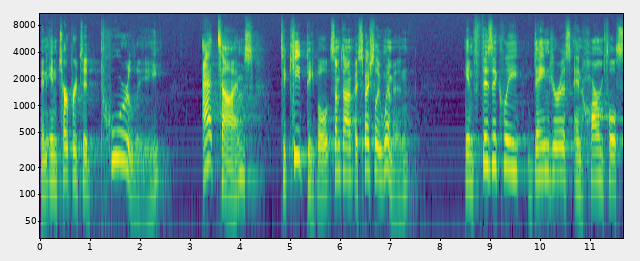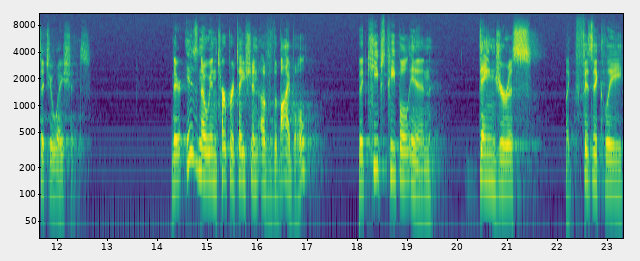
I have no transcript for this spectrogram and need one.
and interpreted poorly at times to keep people, sometimes especially women, in physically dangerous and harmful situations. There is no interpretation of the Bible that keeps people in dangerous, like physically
